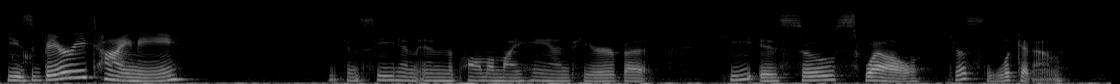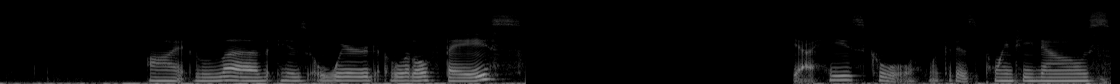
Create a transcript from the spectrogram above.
He's very tiny. You can see him in the palm of my hand here, but he is so swell. Just look at him. I love his weird little face. Yeah, he's cool. Look at his pointy nose.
